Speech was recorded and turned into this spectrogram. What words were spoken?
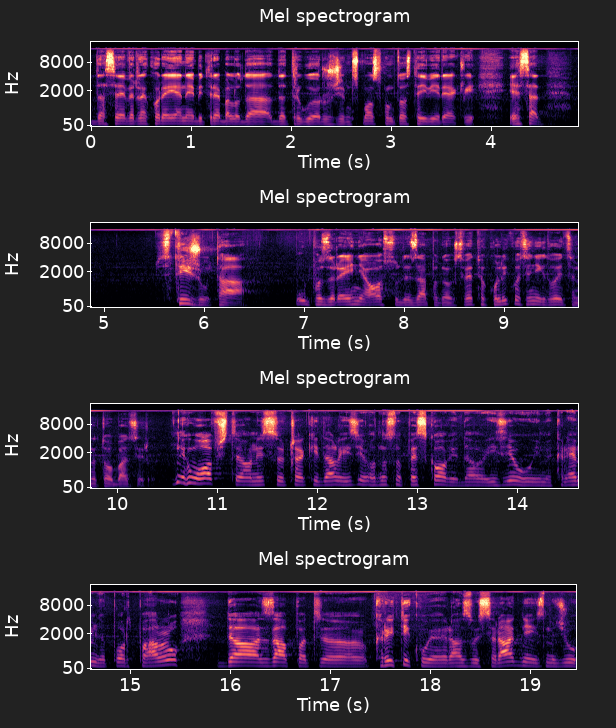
da Severna Koreja ne bi trebalo da, da trguje oružjem s Moskvom, to ste i vi rekli. Je sad, stižu ta upozorenja, osude zapadnog sveta, koliko se njih dvojica na to obaziru? Uopšte, oni su čak i dali izjavu, odnosno Peskov je dao izjavu u ime Kremlja, port parolu, da Zapad e, kritikuje razvoj saradnje između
